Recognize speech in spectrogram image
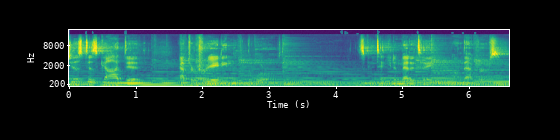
just as God did after creating the world. Let's continue to meditate on that verse.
